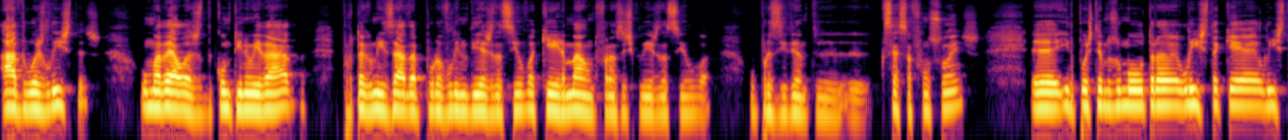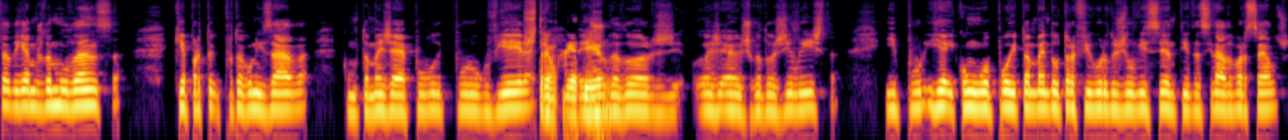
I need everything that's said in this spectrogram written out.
Há duas listas. uma delas de continuidade, protagonizada por Avelino Dias da Silva, que é irmão de Francisco Dias da Silva, o presidente eh, que cessa funções, eh, e depois temos uma outra lista que é a lista, digamos, da mudança, que é protagonizada, como também já é público, por Hugo Vieira, jogador, jogador gilista, e, por, e, com o apoio também da outra figura do Gil Vicente e da cidade de Barcelos,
